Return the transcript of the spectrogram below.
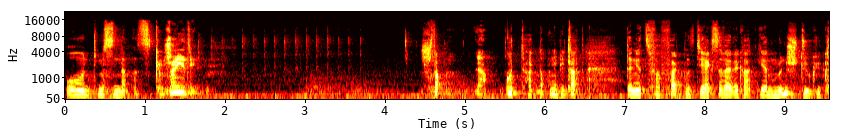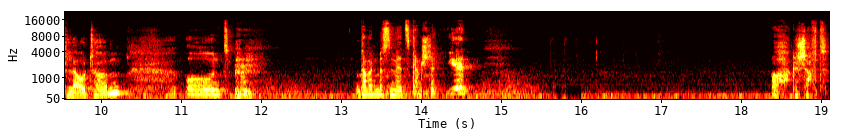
und müssen dann ganz schnell sehen. Stopp. Ja, gut, hat doch nicht geklappt. Denn jetzt verfolgt uns die Hexe, weil wir gerade ihr Münzstück geklaut haben. Und damit müssen wir jetzt ganz schnell. Oh, geschafft.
